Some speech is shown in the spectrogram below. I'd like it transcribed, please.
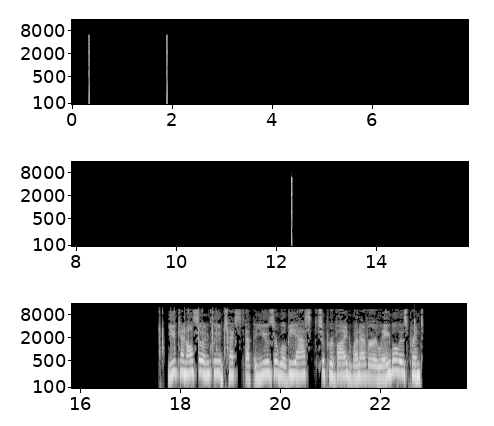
You can also include text that the user will be asked to provide whenever a label is printed.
